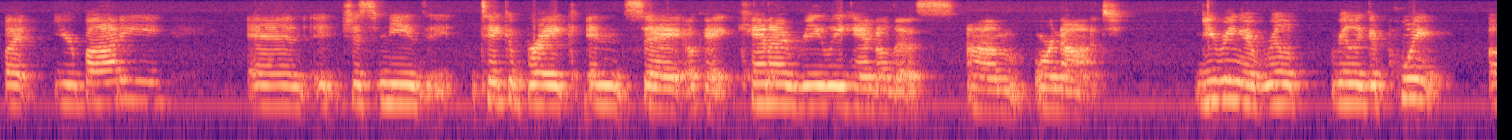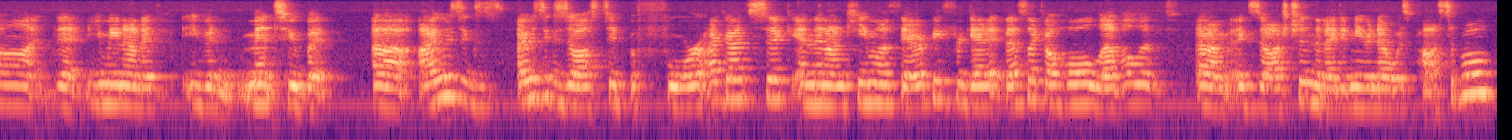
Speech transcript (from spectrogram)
But your body and it just needs take a break and say, okay, can I really handle this um, or not? You bring a real, really good point uh, that you may not have even meant to, but uh, I was ex- I was exhausted before I got sick, and then on chemotherapy, forget it. That's like a whole level of um, exhaustion that I didn't even know was possible,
